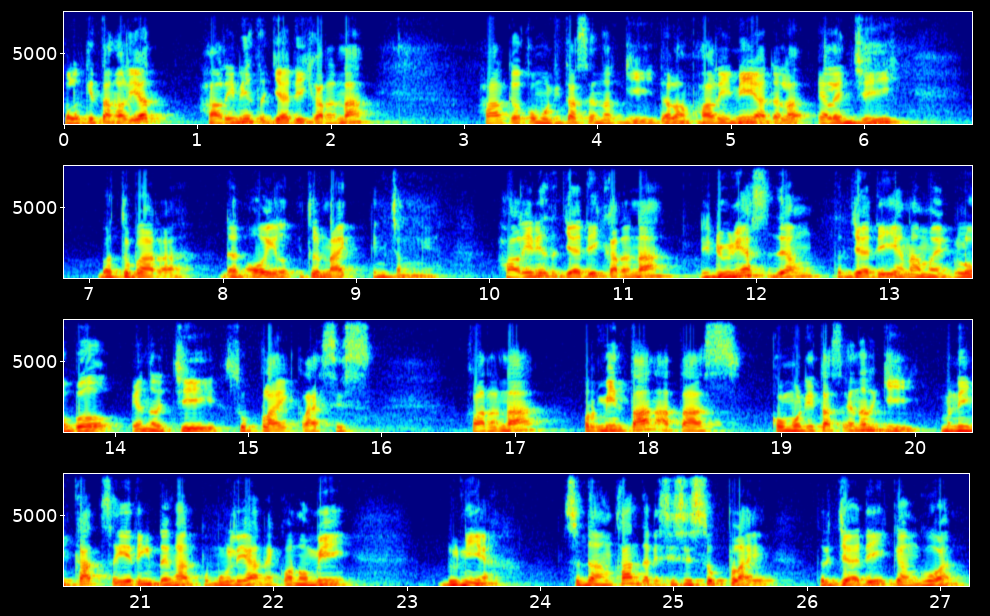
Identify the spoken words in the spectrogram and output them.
Kalau kita ngelihat, hal ini terjadi karena harga komoditas energi dalam hal ini adalah LNG, batu bara, dan oil itu naik kencangnya. Hal ini terjadi karena di dunia sedang terjadi yang namanya global energy supply crisis. Karena permintaan atas komoditas energi meningkat seiring dengan pemulihan ekonomi dunia. Sedangkan dari sisi supply terjadi gangguan.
